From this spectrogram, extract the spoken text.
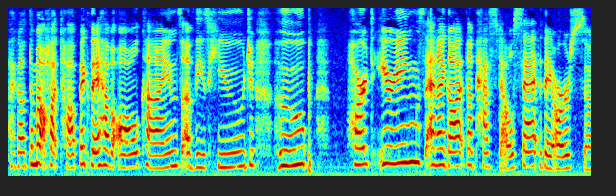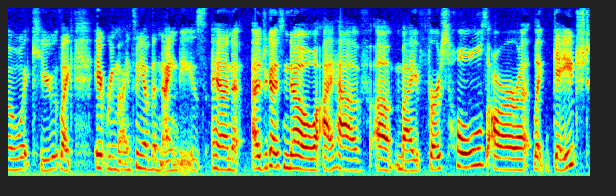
I got them at Hot Topic. They have all kinds of these huge hoop heart earrings and I got the pastel set. They are so cute. Like it reminds me of the 90s and as you guys know I have uh, my first holes are like gauged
